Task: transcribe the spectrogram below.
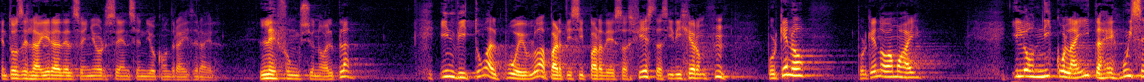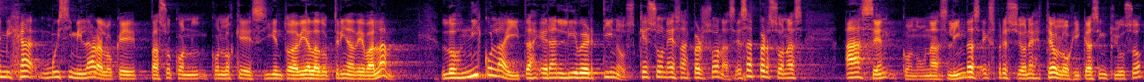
entonces la ira del Señor se encendió contra Israel. Le funcionó el plan. Invitó al pueblo a participar de esas fiestas y dijeron, hmm, ¿por qué no? ¿Por qué no vamos ahí? Y los nicolaitas es muy, muy similar a lo que pasó con, con los que siguen todavía la doctrina de Balaam. Los nicolaitas eran libertinos. ¿Qué son esas personas? Esas personas hacen, con unas lindas expresiones teológicas incluso,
